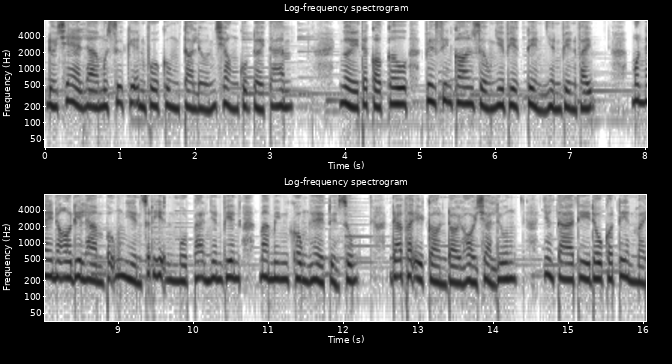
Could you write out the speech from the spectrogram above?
Đứa trẻ là một sự kiện vô cùng to lớn trong cuộc đời tam Người ta có câu, việc sinh con giống như việc tuyển nhân viên vậy. Một ngày nọ đi làm bỗng nhiên xuất hiện một bạn nhân viên mà mình không hề tuyển dụng. Đã vậy còn đòi hỏi trả lương, nhưng ta thì đâu có tiền mà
